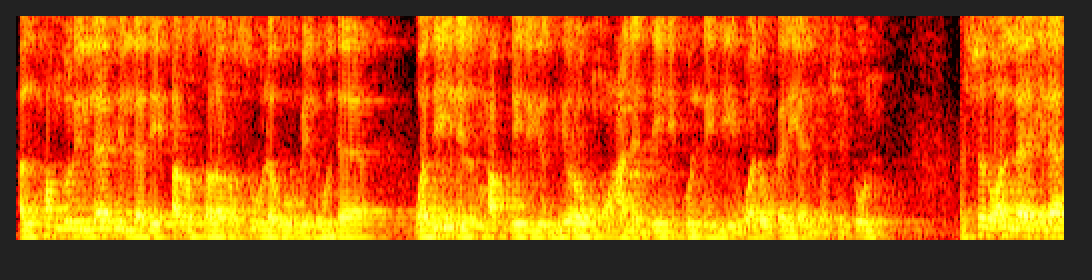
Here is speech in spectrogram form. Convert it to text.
الحمد لله الذي أرسل رسوله بالهدى ودين الحق ليظهره على الدين كله ولو كره المشركون. أشهد أن لا إله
